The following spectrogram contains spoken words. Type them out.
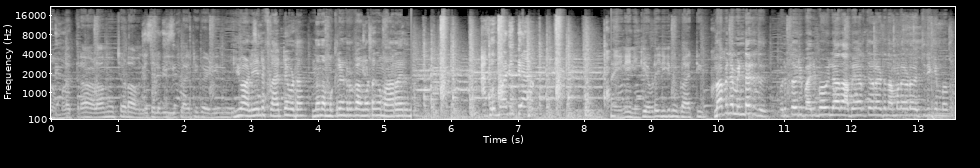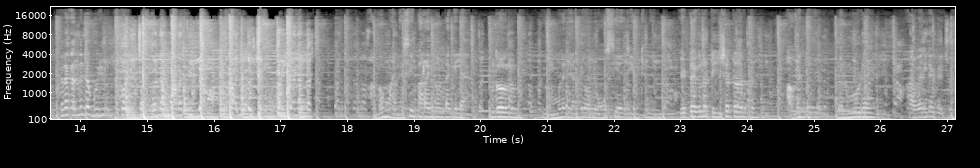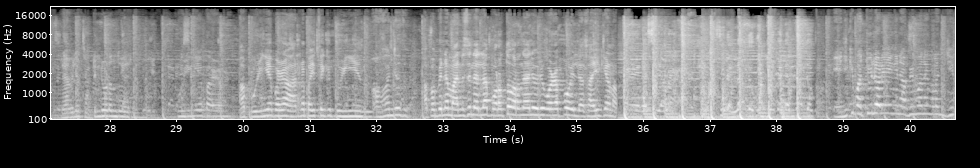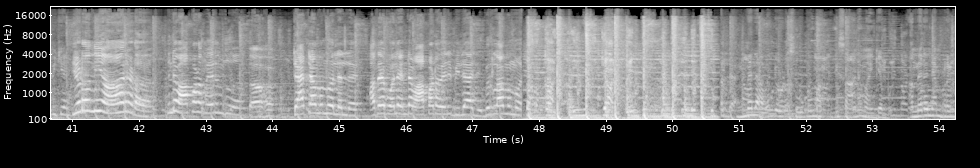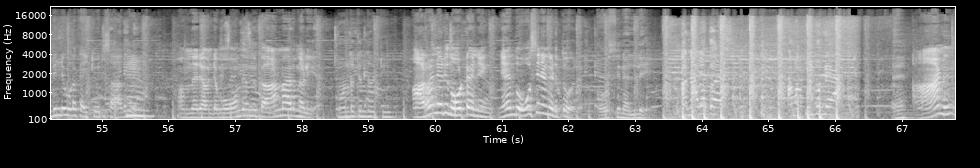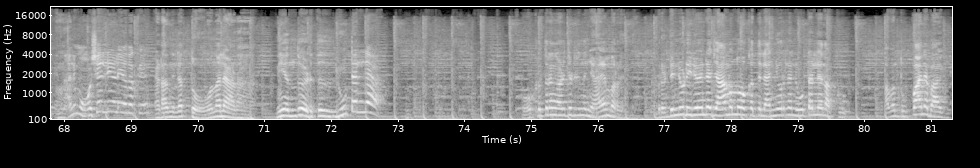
നമ്മൾ എത്ര ആളാന്ന് വെച്ചാടാ അവന്റെ ചിലവ് ഈ ഫ്ലാറ്റ് കഴിയുന്നത്. ഈ അളിയന്റെ ഫ്ലാറ്റ് എവിടെ? എന്നാ നമുക്ക് രണ്ടുപേർക്കും അങ്ങോട്ടങ്ങ് മാറായിരുന്നു. അതിന് എനിക്ക് എവിടെ ഇരിക്കുന്നു ഫ്ലാറ്റ് എന്നാ പിന്നെ മിണ്ടരുത്. ഒരുത്ത ഒരു പരിഭവം ഇല്ലാതെ അഭയാർത്ഥികളായിട്ട് നമ്മളെ ഇവിടെ വെച്ചിരിക്കുമ്പോ നിനക്ക് എന്തിന്റെ ഗുരു? അവൻ മനസ്സിൽ പറയുന്നുണ്ടെങ്കിലേ എന്തോന്നു നമ്മൾ രണ്ടും ഓസിയാ ജീവിക്കുന്നില്ല. ഇട്ടേക്കുന്ന ടീഷർട്ട് ആരുടെ? അവന്റെ ബെർമൂടെ അവന്റെ രാവിലെ കുട്ടിന്റെ കൂടെ എന്തുവായിരുന്നു? പുഴുങ്ങിയ പഴം. ആ പുഴുങ്ങിയ പഴം ആരുടെ പൈസക്ക് പുഴുങ്ങിയത്? അവന്റെത് അപ്പൊ പിന്നെ മനസ്സിലല്ല പുറത്തു പറഞ്ഞാലും ഒരു കുഴപ്പമില്ല സഹിക്കണം. എനിക്ക് പറ്റൂല ഇങ്ങനെ അഭിമാനങ്ങളും ജീവിക്കാൻ. എടോ നീ ആരടാ? നിന്റെ വാപ്പാടെ പേരെന്തുവാ? ടാറ്റാന്നൊന്നും അല്ലല്ലേ? അതേപോലെ എന്റെ വാപ്പാടെ പേര് ബിലാൽ ബിർലാന്നൊന്നും ഇന്നലെ അവന്റെ കൂടെ സൂപ്പർ മാർക്കറ്റിൽ സാധനം വാങ്ങിക്കാൻ പോയി. അന്നേരം ഞാൻ ബ്രെഡിന്റെ കൂടെ കഴിക്കുക ഒരു സാധനം അന്നേരം അവന്റെ മോന്ത ഒന്ന് കാണാറുന്ന അളിയ. മോന്തൊക്കെ എന്താ പറ്റി? അറിഞ്ഞൊരു നോട്ട് തന്നെ. ഞാൻ എന്തോ ഓസിനങ്ങ് എടുത്തു പോലെ. ഓസിനല്ലേ? ആണ്. എന്നാലും മോശമല്ലേ അളിയ അതൊക്കെ? എടാ നിന്റെ തോന്നലാടാ. നീ എന്തോ എടുത്തത്? ന്യൂട്ടല്ല പോക്കൃത്തരം കാണിച്ചിട്ടിരുന്ന ന്യായം പറയുന്നു. ബ്രെഡിന്റെ കൂടെ ഇരുപതിന്റെ ജാമൊന്നും നോക്കത്തില്ല അഞ്ഞൂറിന്റെ ന്യൂട്ടല്ലേ നക്കൂ. അവൻ തുപ്പാനെ ഭാഗ്യം.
